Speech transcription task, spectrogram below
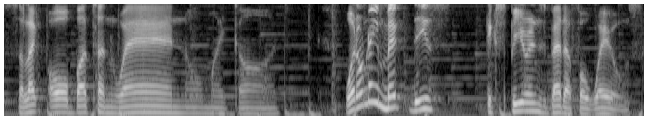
Select all button when. Oh my god. Why don't they make this experience better for whales?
